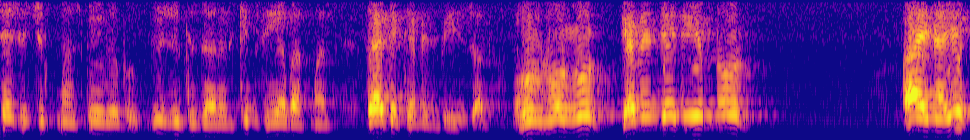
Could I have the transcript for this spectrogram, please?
Sesi çıkmaz böyle bu. Yüzü kızarır, kimseye bakmaz. Zaten temiz bir insan. Nur nur nur. Demin dediğim nur. Aynayı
